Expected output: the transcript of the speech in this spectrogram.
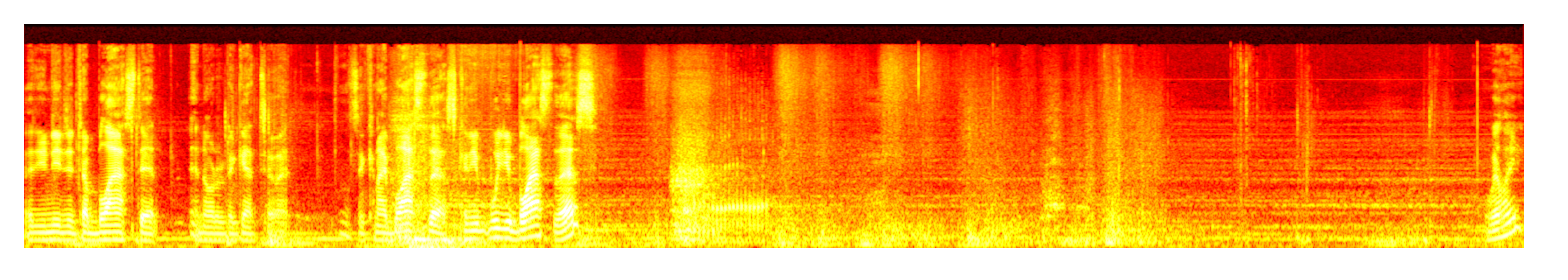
that you needed to blast it in order to get to it. Let's see, can I blast this? Can you, will you blast this? Will he?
